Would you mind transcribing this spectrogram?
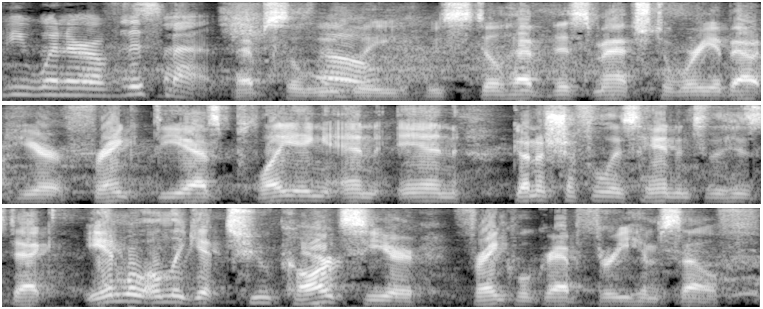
the winner of this match. Absolutely. So, We still have this match to worry about here. Frank Diaz playing an N, gonna shuffle his hand into his deck. Ian will only get two cards here. Frank will grab three himself.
